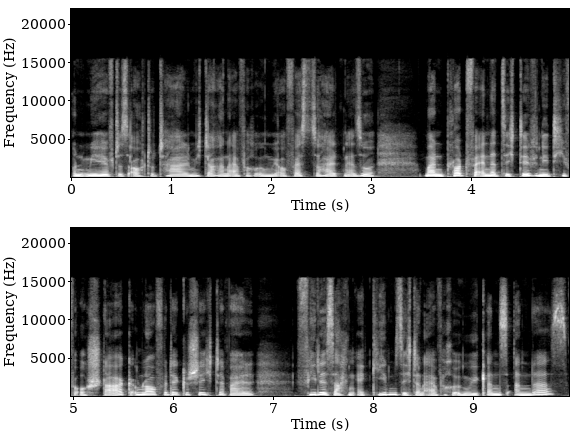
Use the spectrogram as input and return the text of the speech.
Und mir hilft es auch total, mich daran einfach irgendwie auch festzuhalten. Also mein Plot verändert sich definitiv auch stark im Laufe der Geschichte, weil viele Sachen ergeben sich dann einfach irgendwie ganz anders.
